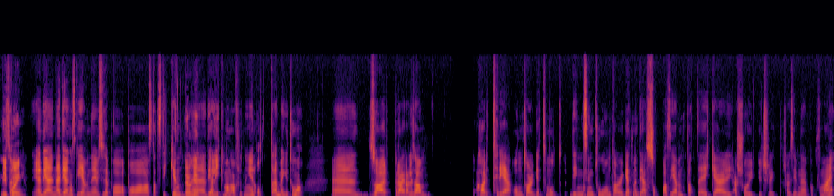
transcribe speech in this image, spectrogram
I Så- poeng. Ja, de, er, nei, de er ganske jevne hvis vi ser på, på statistikken. Ja, okay. eh, de har like mange avslutninger, åtte begge to. Eh, så har Pereira liksom har tre on target mot Ding sin to on target, men det er såpass jevnt at det ikke er, er så utslagsgivende for meg.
